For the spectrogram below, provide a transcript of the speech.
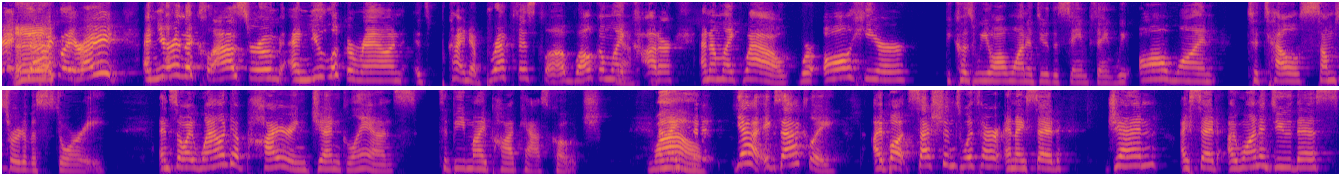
exactly right. And you're in the classroom and you look around. It's kind of breakfast club. Welcome like yeah. And I'm like, wow, we're all here because we all want to do the same thing. We all want to tell some sort of a story. And so I wound up hiring Jen Glantz to be my podcast coach. Wow. Said, yeah, exactly. I bought sessions with her and I said, Jen, I said, I want to do this.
